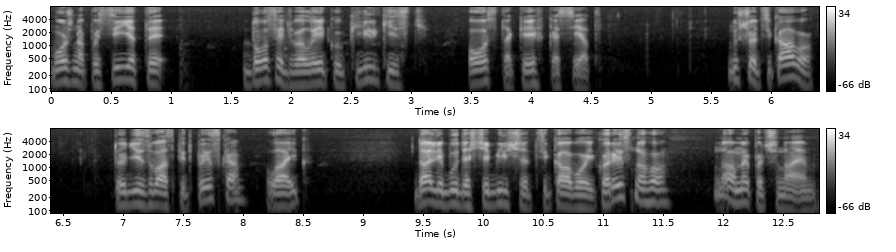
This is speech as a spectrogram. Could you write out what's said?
можна посіяти досить велику кількість ось таких касет. Ну що, цікаво? Тоді з вас підписка, лайк. Далі буде ще більше цікавого і корисного. Ну а ми починаємо.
